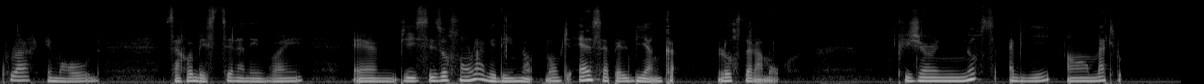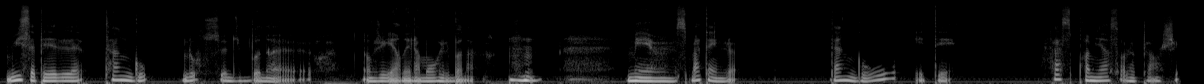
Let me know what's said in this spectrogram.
couleur émeraude. Sa robe est style années 20. Euh, puis ces oursons-là avaient des noms. Donc, elle s'appelle Bianca, l'ours de l'amour. Puis j'ai un ours habillé en matelot. Lui s'appelle Tango, l'ours du bonheur. Donc, j'ai gardé l'amour et le bonheur. Mais ce matin-là, Tango était face première sur le plancher,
